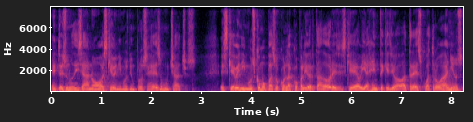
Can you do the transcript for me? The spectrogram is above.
entonces uno dice, ah, no, es que venimos de un proceso, muchachos. Es que venimos como pasó con la Copa Libertadores, es que había gente que llevaba tres, cuatro años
